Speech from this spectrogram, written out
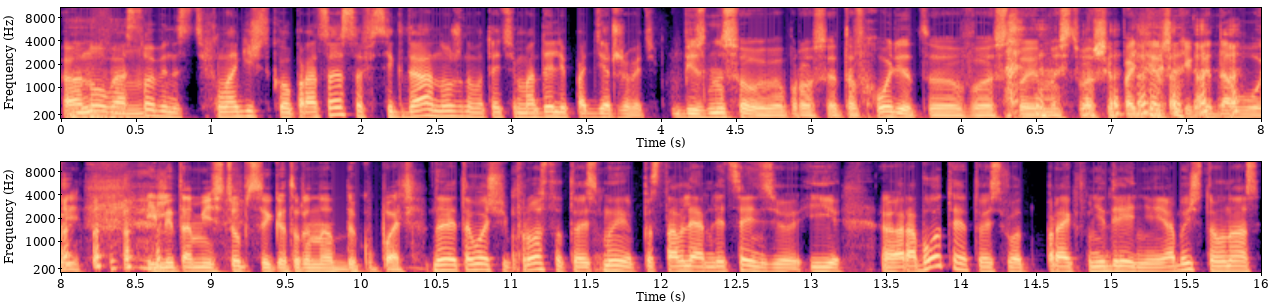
угу. новые особенности технологического процесса, всегда нужно вот эти модели поддерживать. Бизнесовый вопрос. Это входит э, в стоимость вашей поддержки годовой? Или там есть опции, которые надо докупать? Ну, это очень просто. То есть мы поставляем лицензию и э, работы, то есть вот проект внедрения, и обычно у нас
